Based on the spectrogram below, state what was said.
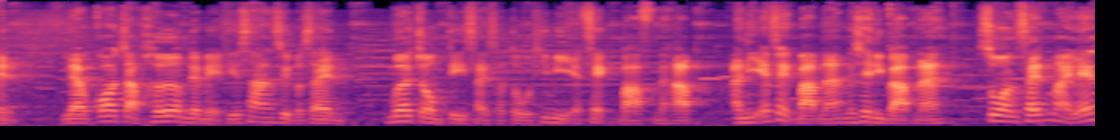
5%แล้วก็จะเพิ่มเดเมจที่สร้าง 10%เมื่อโจมตีใส่ศัตรูที่มีเอฟเฟกต์บัฟนะครับ อันนี้เอฟเฟกต์บัฟนะไม่ใช่ดีบัฟนะ ส่วนเซตใหม่เลข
